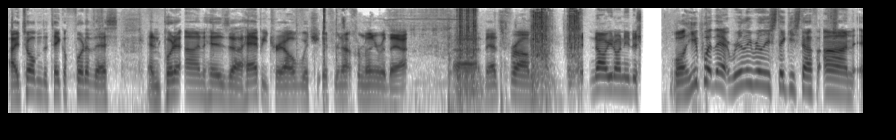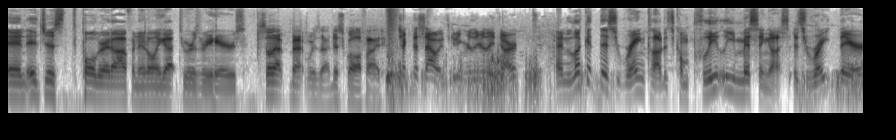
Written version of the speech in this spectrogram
I told him to take a foot of this and put it on his uh, happy trail, which if you're not familiar with that, uh, that's from, no you don't need to well, he put that really, really sticky stuff on and it just pulled right off and it only got two or three hairs. So that bet was uh, disqualified. Check this out, it's getting really, really dark. And look at this rain cloud, it's completely missing us. It's right there.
